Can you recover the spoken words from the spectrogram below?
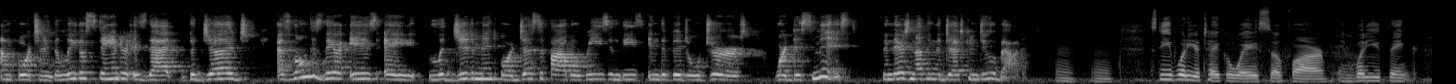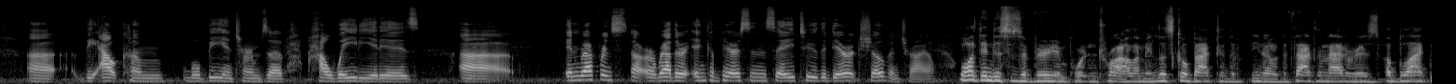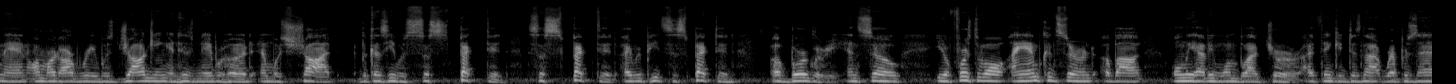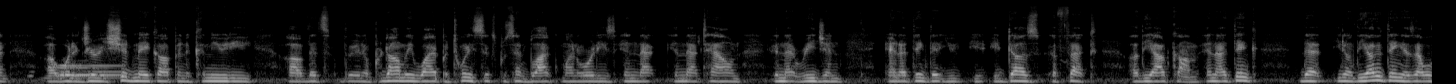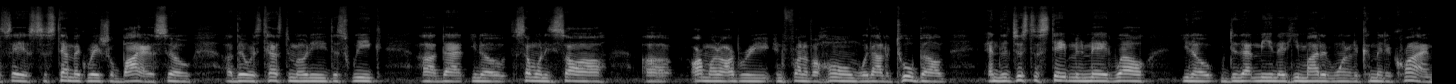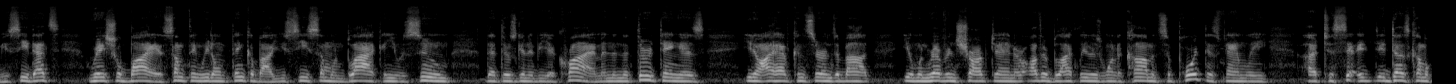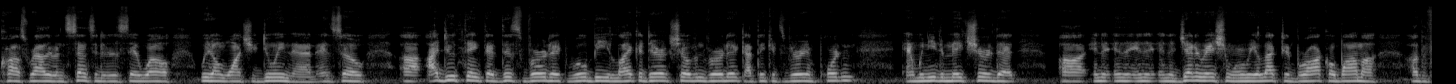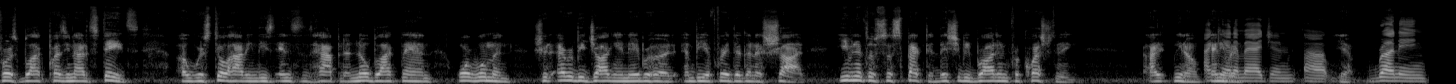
Unfortunately, the legal standard is that the judge, as long as there is a legitimate or justifiable reason these individual jurors were dismissed, then there's nothing the judge can do about it. Mm-hmm. Steve, what are your takeaways so far, and what do you think uh, the outcome will be in terms of how weighty it is? Uh, in reference, uh, or rather in comparison, say, to the Derek Chauvin trial? Well, I think this is a very important trial. I mean, let's go back to the, you know, the fact of the matter is a black man, Ahmaud Arbery, was jogging in his neighborhood and was shot because he was suspected, suspected, I repeat, suspected of burglary. And so, you know, first of all, I am concerned about only having one black juror. I think it does not represent uh, what a jury should make up in a community uh, that's you know predominantly white, but 26% black minorities in that in that town, in that region, and I think that you it, it does affect uh, the outcome. And I think that you know the other thing is I will say is systemic racial bias. So uh, there was testimony this week uh, that you know someone saw uh, Ahmaud Arbery in front of a home without a tool belt, and just a statement made. Well, you know, did that mean that he might have wanted to commit a crime? You see, that's racial bias, something we don't think about. You see someone black and you assume that there's going to be a crime. And then the third thing is, you know, I have concerns about, you know, when Reverend Sharpton or other black leaders want to come and support this family, uh, to say it, it, does come across rather insensitive to say, well, we don't want you doing that. And so uh, I do think that this verdict will be like a Derek Chauvin verdict. I think it's very important, and we need to make sure that uh, in, a, in, a, in, a, generation when we elected Barack Obama, uh, the first black president of the United States, uh, we're still having these incidents happen. And no black man or woman should ever be jogging a neighborhood and be afraid they're going to shot. Even if they're suspected, they should be brought in for questioning. I, you know, I anyway. can't imagine uh, yeah. running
